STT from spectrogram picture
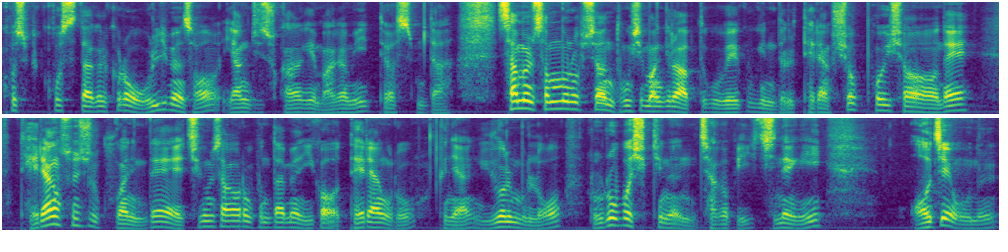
코스피 코스닥을 끌어올리면서 양지수 강하게 마감이 되었습니다. 3월 선물 옵션 동시 만기를 앞두고 외국인들 대량 쇼 포지션의 대량 손실 구간인데 지금 상으로 본다면 이거 대량으로 그냥 6월물로 롤오버 시 키는 작업이 진행이 어제 오늘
